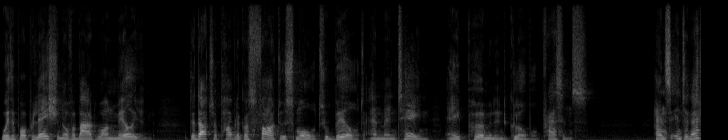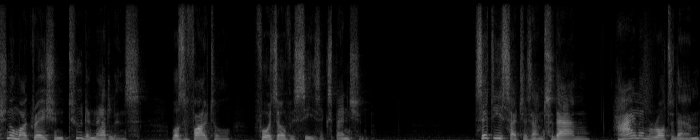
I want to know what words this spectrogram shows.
With a population of about 1 million, the Dutch Republic was far too small to build and maintain a permanent global presence. Hence international migration to the Netherlands was vital for its overseas expansion. Cities such as Amsterdam, Haarlem and Rotterdam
